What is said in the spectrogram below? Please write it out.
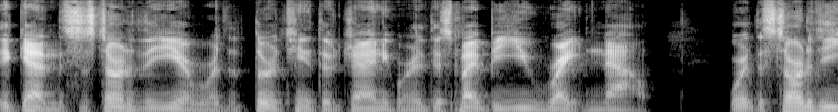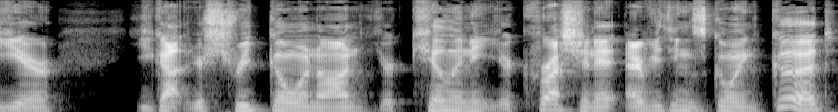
again, this is the start of the year. We're the 13th of January. This might be you right now. We're at the start of the year. You got your streak going on. You're killing it. You're crushing it. Everything's going good.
